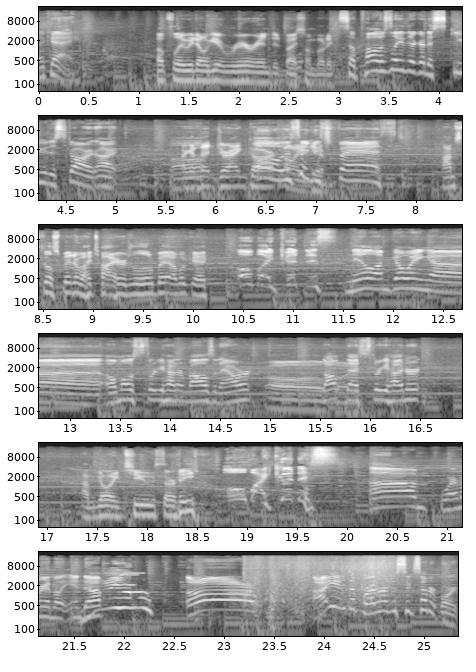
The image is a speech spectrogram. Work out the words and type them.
Okay. Hopefully, we don't get rear-ended by somebody. Supposedly they're gonna skew the start. All right. I got that drag car. Oh, this you thing is fast. I'm still spinning my tires a little bit. I'm okay. Oh my goodness. Neil, I'm going uh almost 300 miles an hour. Oh, Oh, that's 300. I'm going 230. Oh my goodness. Um, where am I gonna end up? Oh, I ended up right around the 600 mark.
